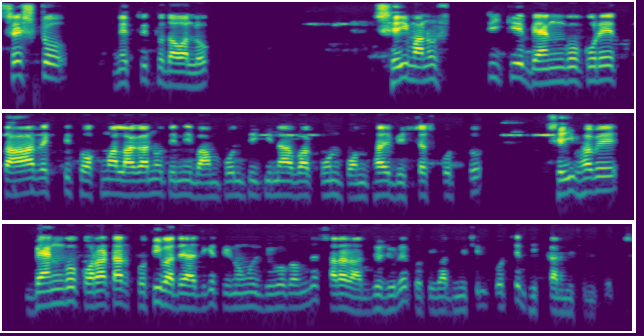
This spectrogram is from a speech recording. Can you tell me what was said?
শ্রেষ্ঠ নেতৃত্ব দেওয়া লোক, সেই ব্যক্তিকে ব্যঙ্গ করে তার একটি তকমা লাগানো, তিনি বামপন্থী কিনা বা কোন পন্থায় বিশ্বাস করত, সেইভাবে ব্যঙ্গ করাটার প্রতিবাদে আজকে তৃণমূল যুব কংগ্রেস সারা রাজ্য জুড়ে প্রতিবাদ মিছিল করছে ভিক্ষার মিছিল করছে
